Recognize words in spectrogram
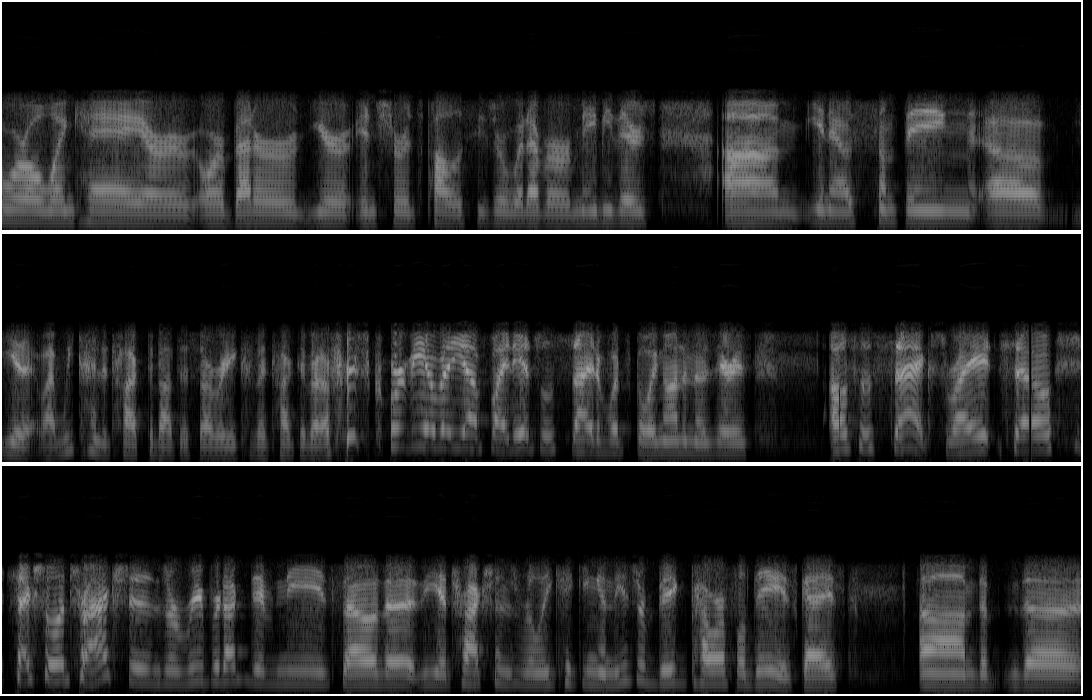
401k or or better your insurance policies or whatever. Maybe there's um, you know, something uh you know, we kind of talked about this already because I talked about it for Scorpio, but yeah, financial side of what's going on in those areas also sex, right? So sexual attractions or reproductive needs. So the the attraction is really kicking in. These are big, powerful days, guys. Um, the the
